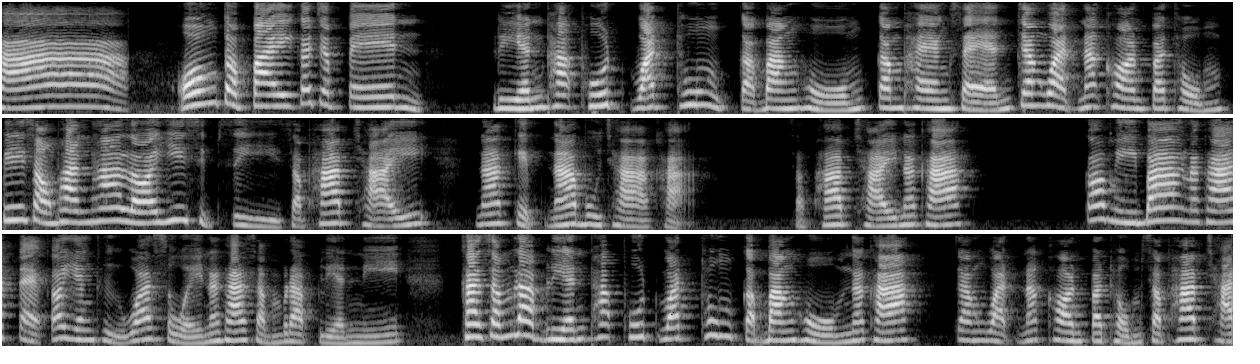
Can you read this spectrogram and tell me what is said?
ค่ะ องค์ต่อไปก็จะเป็นเหรียญพระพุทธวัดทุ่งกระบังโหมกำแพงแสนจังหวัดนครปฐมปี 2524 สภาพใช้หน่าเก็บหน่าบูชาค่ะ สภาพใช้นะคะ ก็มีบ้างนะคะ แต่ก็ยังถือว่าสวยนะคะสำหรับเหรียญนี้ ค่ะสำหรับเหรียญพระพุทธวัดทุ่งกับบางโหมนะคะ จังหวัดนครปฐมสภาพใช้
